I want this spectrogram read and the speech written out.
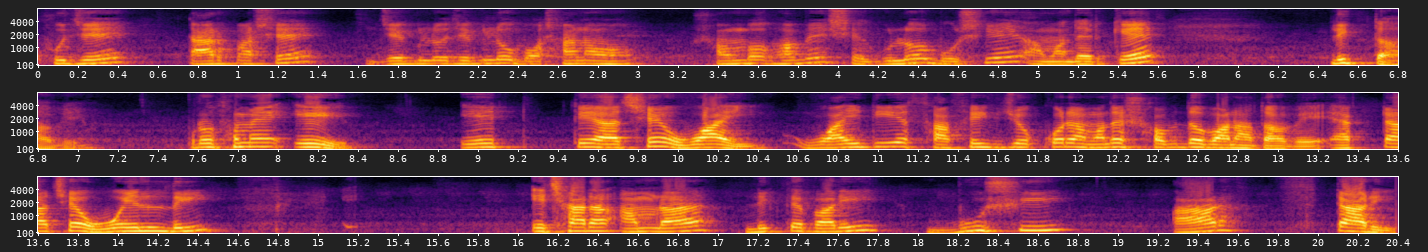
খুঁজে তার পাশে যেগুলো যেগুলো বসানো সম্ভব হবে, সেগুলো বসিয়ে আমাদেরকে লিখতে হবে। প্রথমে এ, এতে আছে ওয়াই। ওয়াই দিয়ে সাফিক্স যোগ করে আমাদের শব্দ বানাতে হবে। একটা আছে ওয়েলদি এছাড়া আমরা লিখতে পারি বুশি আর স্টারি।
